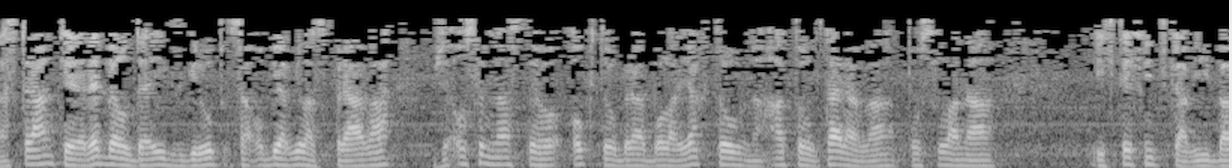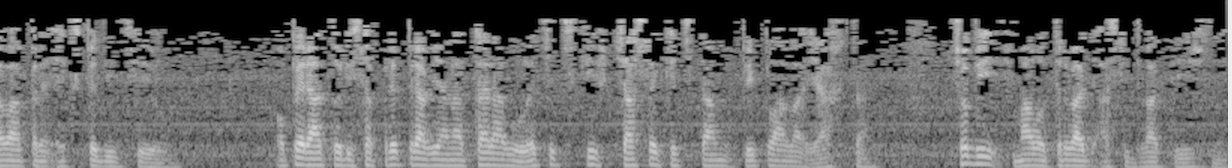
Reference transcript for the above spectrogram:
Na stránke Rebel DX Group sa objavila správa, že 18. októbra bola jachtou na atol Tarava poslaná ich technická výbava pre expedíciu. Operátori sa prepravia na Taravu letecky v čase, keď tam pripláva jachta, čo by malo trvať asi dva týždne.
